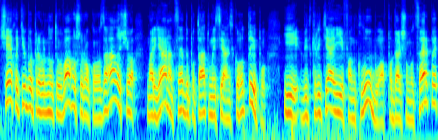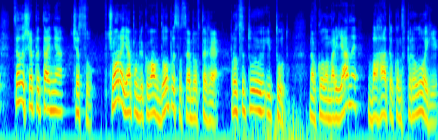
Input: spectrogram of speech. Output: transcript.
Ще я хотів би привернути увагу широкого загалу, що Мар'яна це депутат месіанського типу, і відкриття її фан-клубу, а в подальшому церкви це лише питання часу. Вчора я публікував допис у себе в ТГ. Процитую і тут. Навколо Мар'яни багато конспірології,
